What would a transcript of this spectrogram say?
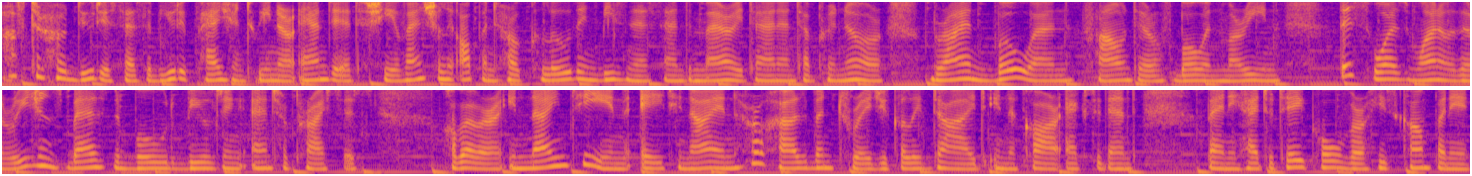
After her duties as a beauty pageant winner ended, she eventually opened her clothing business and married an entrepreneur, Brian Bowen, founder of Bowen Marine. This was one of the region's best boat building enterprises. However, in 1989, her husband tragically died in a car accident. Penny had to take over his company.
